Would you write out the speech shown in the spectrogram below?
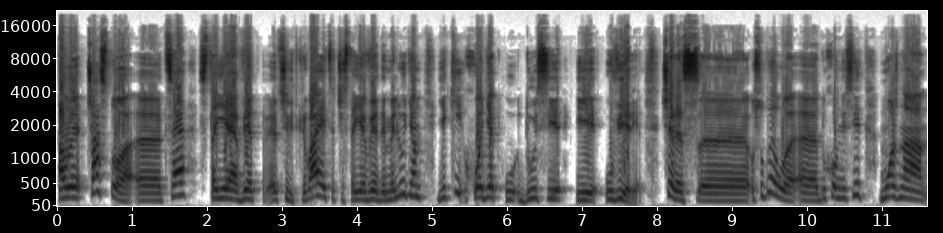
але часто е, це стає е, чи відкривається, чи стає видиме людям, які ходять у дусі і у вірі. Через е, особливо духовний світ можна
